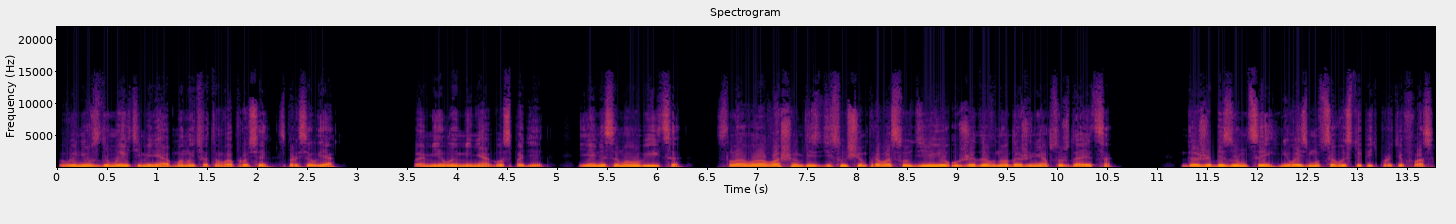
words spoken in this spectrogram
вы не вздумаете меня обмануть в этом вопросе, спросил я. Помилуй меня, Господи, я не самоубийца Слава о вашем вездесущем правосудии уже давно даже не обсуждается. Даже безумцы не возьмутся выступить против вас.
